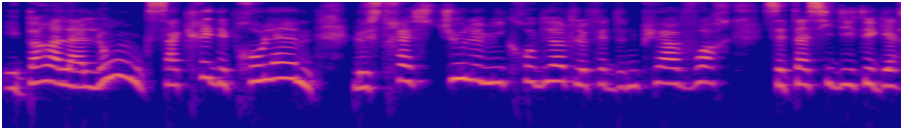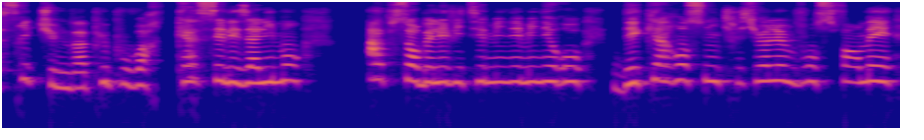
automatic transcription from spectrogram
et eh ben à la longue, ça crée des problèmes. Le stress tue le microbiote. Le fait de ne plus avoir cette acidité gastrique, tu ne vas plus pouvoir casser les aliments absorber les vitamines et minéraux, des carences nutritionnelles vont se former,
